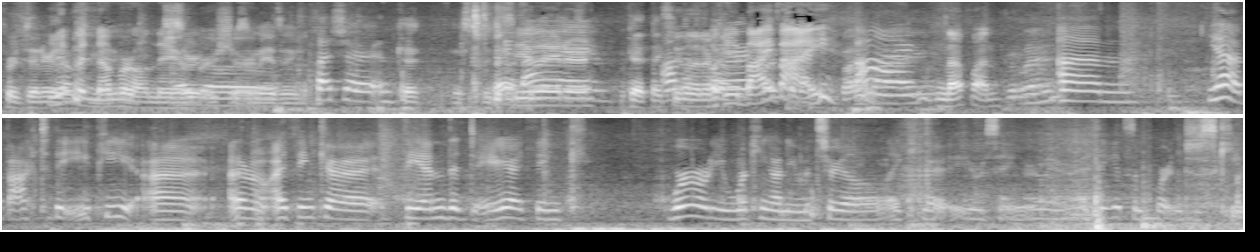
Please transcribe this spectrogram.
for dinner. You have a number on there Dessert, for which sure. amazing. Pleasure. and Okay. Nice to meet See you. you later. Okay. Thanks. On See you later. Okay, bye bye. Bye. Not fun. Um, yeah, back to the EP. Uh, I don't know. I think uh, at the end of the day, I think we're already working on new material, like you- you were saying earlier. I think it's important to just keep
